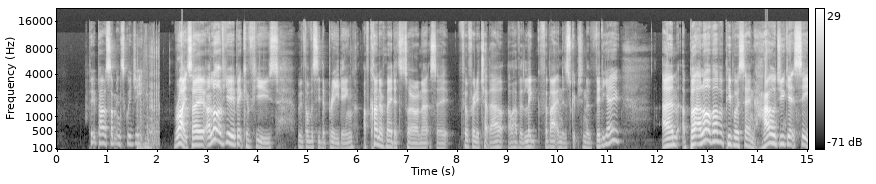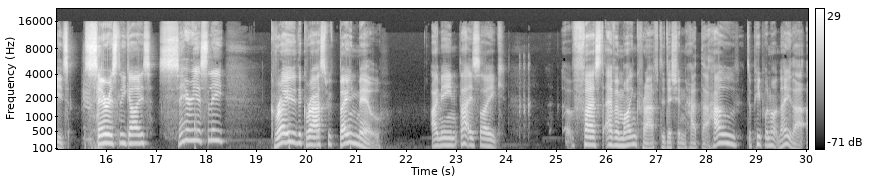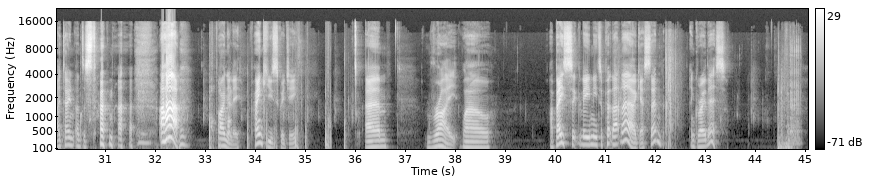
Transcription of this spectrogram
Poop out something squidgy. Right, so a lot of you are a bit confused with obviously the breeding. I've kind of made a tutorial on that, so feel free to check that out. I'll have a link for that in the description of the video. Um, but a lot of other people are saying, how do you get seeds? Seriously, guys? Seriously? Grow the grass with bone meal. I mean, that is like first ever Minecraft edition had that. How do people not know that? I don't understand that. Aha! Finally. Thank you, Squidgy. Um, right, well, I basically need to put that there, I guess, then, and grow this.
